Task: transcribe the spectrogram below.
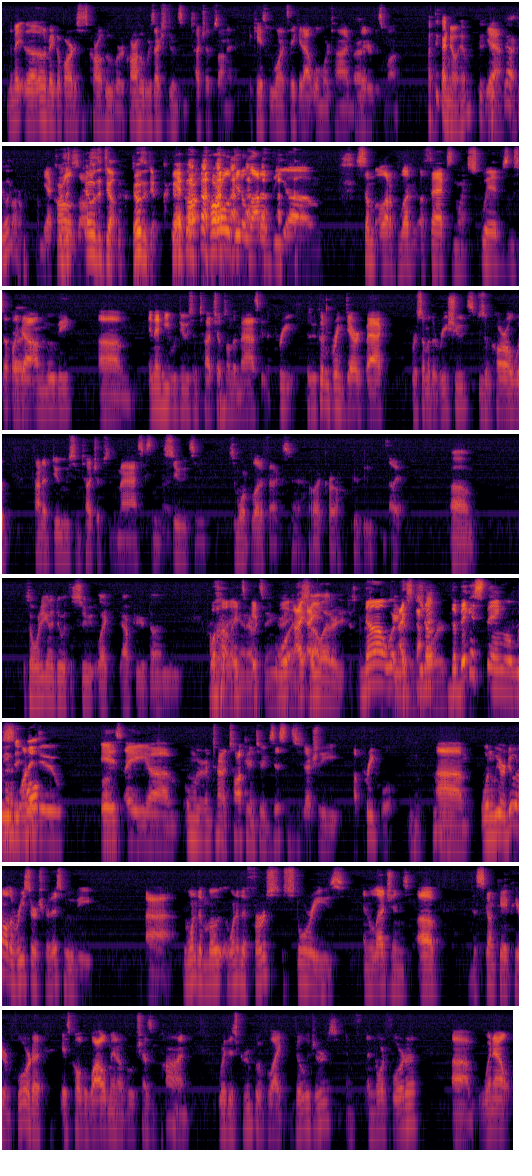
the, ma- the other makeup artist is Carl Hoover. Carl Hoover is actually doing some touch ups on it in case we want to take it out one more time Right. later this month. I think I know him. Did- Yeah. yeah, Do it? Carl. Yeah, It was, a, it was a joke. It was a joke. yeah, Carl, Carl did a lot of the um, some a lot of blood effects and like squibs and stuff like Right. that on the movie. Um, and then he would do some touch ups on the mask and the pre because we couldn't bring Derek back for some of the reshoots, so Mhm. Carl would kind of do some touch ups to the masks and the suits and some more blood effects. Yeah, I like Carl. Good dude. Oh, yeah. Um, so what are you gonna do with the suit like after you're done? Well, it's- and it's- everything? Are well, you I- sell I- it or are you just gonna No, we're, I, you know, forward? the biggest thing what we want to do is a um, when we've been trying to talk it into existence is actually a prequel. Mhm. Um, when we were doing all the research for this movie, uh, one of the mo- one of the first stories and legends of the skunk ape here in Florida is called the Wild Man of Ocheesee Pond, where this group of like villagers in, in North Florida um, went out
